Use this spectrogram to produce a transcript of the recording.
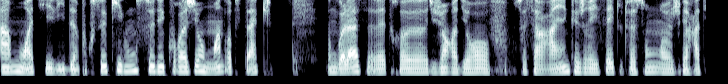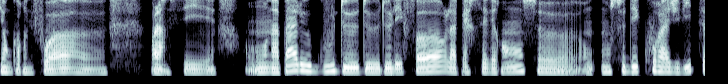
à moitié vide. Pour ceux qui vont se décourager au moindre obstacle. Donc voilà, ça va être euh, du genre à dire oh, pff, ça sert à rien que je réessaye, de toute façon euh, je vais rater encore une fois. euh, voilà, c'est on n'a pas le goût de, de, de l'effort, la persévérance, euh, on, on se décourage vite.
